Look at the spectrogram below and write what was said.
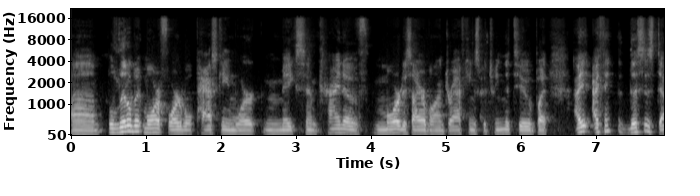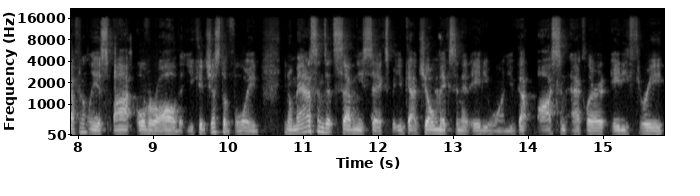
Um, a little bit more affordable pass game work makes him kind of more desirable on DraftKings between the two. But I, I think this is definitely a spot overall that you could just avoid. You know, Mattison's at 76, but you've got Joe Mixon at 81. You've got Austin Ekeler at 83.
